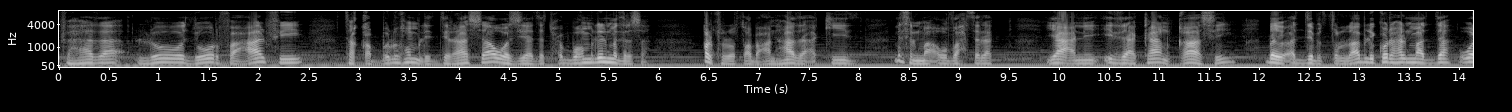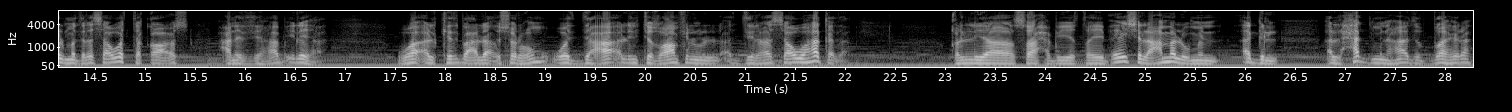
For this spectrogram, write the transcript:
فهذا له دور فعال في تقبلهم للدراسة وزيادة حبهم للمدرسة. قلت له طبعا هذا أكيد مثل ما أوضحت لك. يعني إذا كان قاسي بيؤدب الطلاب لكره المادة والمدرسة والتقاعس عن الذهاب إليها والكذب على أسرهم وادعاء الانتظام في الدراسة وهكذا. قل لي يا صاحبي طيب إيش العمل من أجل الحد من هذه الظاهرة؟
